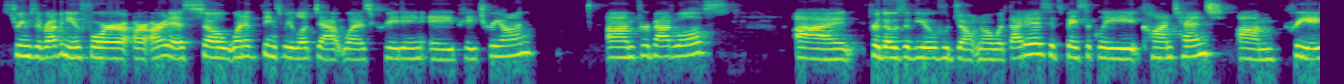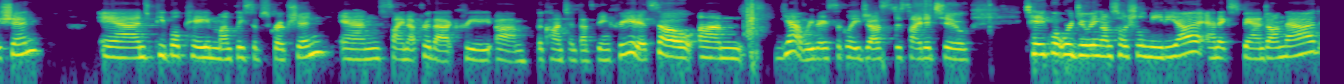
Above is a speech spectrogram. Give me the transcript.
streams of revenue for our artists. So one of the things we looked at was creating a Patreon um, for Bad Wolves. Uh, for those of you who don't know what that is, it's basically content um, creation, and people pay monthly subscription and sign up for that create um, the content that's being created. So um, yeah, we basically just decided to take what we're doing on social media and expand on that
